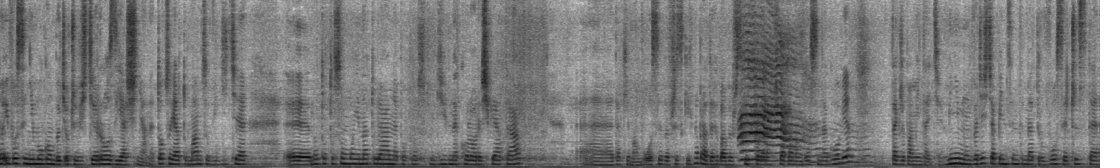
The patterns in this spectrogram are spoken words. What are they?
No i włosy nie mogą być oczywiście rozjaśniane. To, co ja tu mam, co widzicie, e, no to to są moje naturalne, po prostu dziwne kolory świata. Takie mam włosy we wszystkich, naprawdę chyba we wszystkich kolorach świata mam włosy na głowie. Także pamiętajcie, minimum 25 cm, włosy czyste,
